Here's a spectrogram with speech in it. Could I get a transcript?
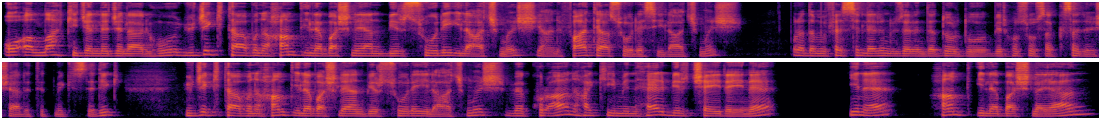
O Allah ki Celle Celaluhu yüce kitabını hamd ile başlayan bir sure ile açmış. Yani Fatiha suresi ile açmış. Burada müfessirlerin üzerinde durduğu bir hususa kısaca işaret etmek istedik yüce kitabını hamd ile başlayan bir sure ile açmış ve Kur'an-ı Hakim'in her bir çeyreğine yine hamd ile başlayan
